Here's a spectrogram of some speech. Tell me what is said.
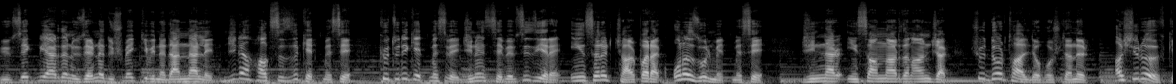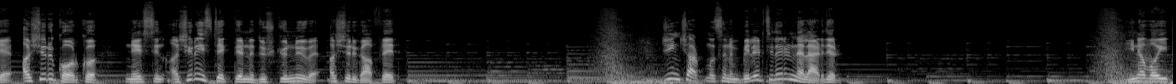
yüksek bir yerden üzerine düşmek gibi nedenlerle cine haksızlık etmesi, kötülük etmesi ve cinin sebepsiz yere insanı çarparak ona zulmetmesi. Cinler insanlardan ancak şu dört halde hoşlanır. Aşırı öfke, aşırı korku, nefsin aşırı isteklerini düşkünlüğü ve aşırı gaflet. Cin çarpmasının belirtileri nelerdir? Yine Vahid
